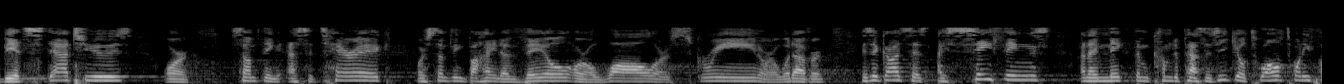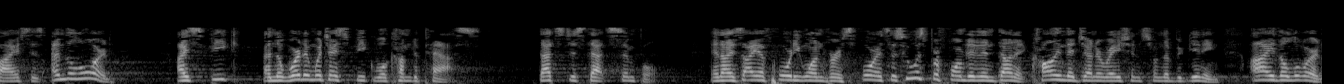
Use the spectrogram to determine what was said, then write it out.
be it statues or something esoteric or something behind a veil or a wall or a screen or whatever, is that God says, I say things and I make them come to pass. Ezekiel 12:25 says, I'm the Lord. I speak and the word in which I speak will come to pass. That's just that simple. In Isaiah 41 verse 4, it says, Who has performed it and done it, calling the generations from the beginning? I, the Lord,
